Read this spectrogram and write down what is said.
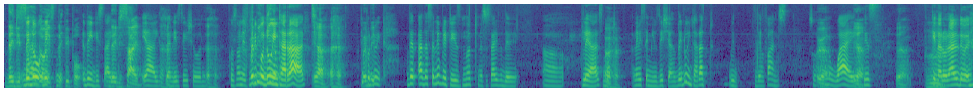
They decide They don't. or They, it's the people? They decide. They decide. Yeah, it's their decision. Uh-huh. Because honestly, people do interact. Yeah. uh-huh. People Maybe- do it. There are the celebrities, not necessarily the uh, players, but Uh-huh. let me say musicians. They do interact with their fans. So I don't know why Yeah. this Yeah. Kina Ronaldo and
